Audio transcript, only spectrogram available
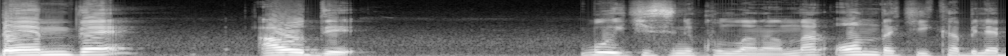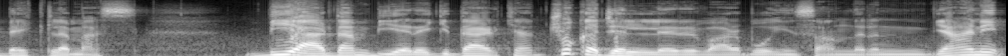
BMW, Audi bu ikisini kullananlar 10 dakika bile beklemez. Bir yerden bir yere giderken çok aceleleri var bu insanların. Yani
